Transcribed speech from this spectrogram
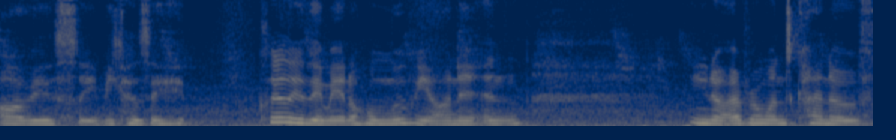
obviously, because they clearly they made a whole movie on it and you know, everyone's kind of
